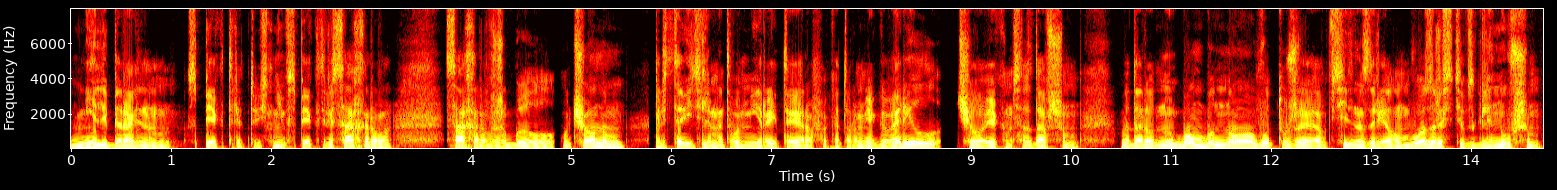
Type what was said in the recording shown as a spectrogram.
нелиберальном спектре, то есть не в спектре Сахарова. Сахаров же был ученым, представителем этого мира ИТРов, о котором я говорил, человеком, создавшим водородную бомбу, но вот уже в сильно зрелом возрасте, взглянувшим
